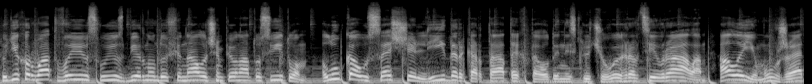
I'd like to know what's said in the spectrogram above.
Тоді Хорват вивів свою збірну до фіналу чемпіонату світу. Лука усе ще лідер картатих та один із ключових гравців Реала, але йому вже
